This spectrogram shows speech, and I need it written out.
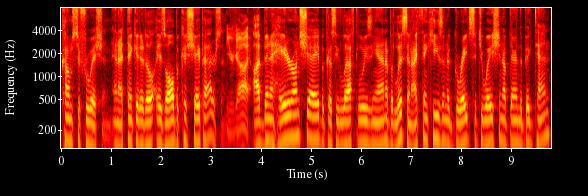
comes to fruition, and I think it is all because Shea Patterson. your guy. I've been a hater on Shea because he left Louisiana, but listen, I think he's in a great situation up there in the Big Ten.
